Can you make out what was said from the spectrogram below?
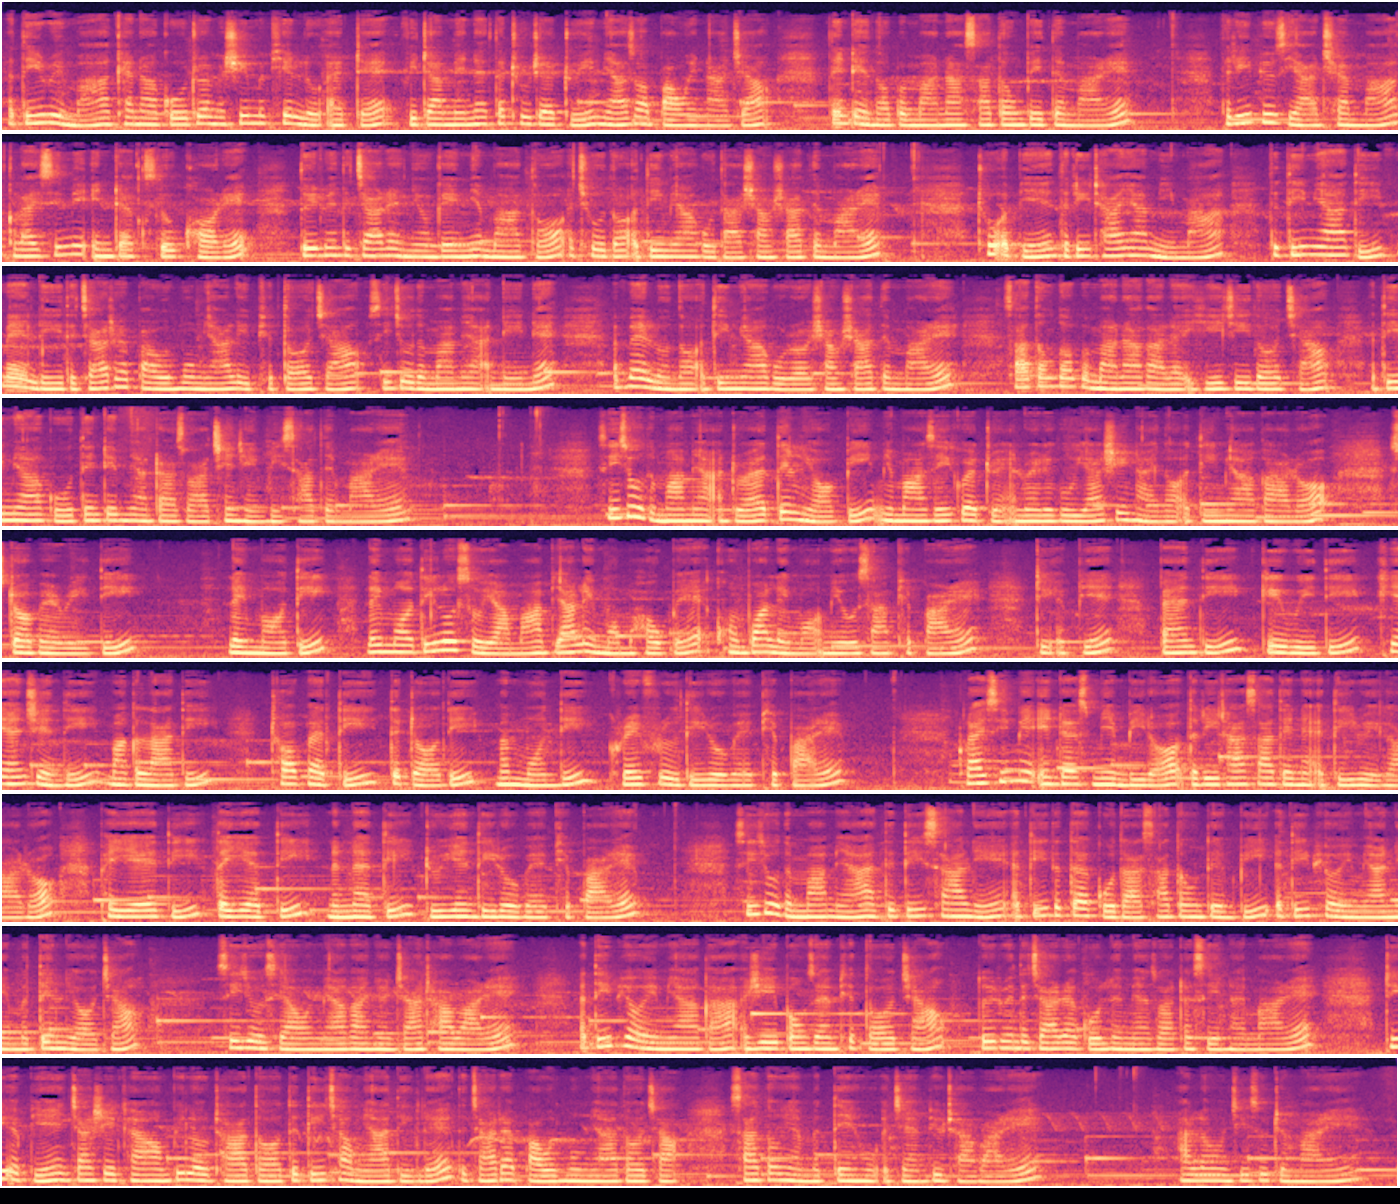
အသီးတွေမှာခန္ဓာကိုယ်အတွက်မရှိမဖြစ်လိုအပ်တဲ့ဗီတာမင်နဲ့သတ္ထုချက်တွေများစွာပါဝင်တာကြောင့်တင့်တယ်သောပမာဏစားသုံးပေးသင့်ပါတယ်သတိပြုစရာအချက်မှာ glycemic index လို့ခေါ်တဲ့သွေးတွင်းတကြားတဲ့ညွန်ကိန်းမြင့်မားသောအချို့သောအသီးများကိုသာရှောင်ရှားသင့်ပါတယ်။ ထို့အပြင်သတိထားရမည်မှာတတိများသည်မှဲ့လေတကြားတဲ့ပါဝင်မှုများလေဖြစ်သောကြောင့်စီးကြိုသမားများအနေနဲ့အမှဲ့လွန်သောအသီးများကိုတော့ရှောင်ရှားသင့်ပါတယ်။စားသုံးသောပမာဏကလည်းအရေးကြီးသောကြောင့်အသီးများကိုတင်းတင်းမြတ်တာစွာချင်းချင်းပြီးစားသင့်ပါတယ်။စီးကျိုသမားများအတွက်တင့်လျော်ပြီးမြန်မာဈေးကွက်တွင်အလွယ်တကူရရှိနိုင်သောအသီးများကတော့ strawberry သည် လိမ္မော်သည်လိမ္မော်သည်လို့ဆိုရမှာပြားလိမ္မော်မဟုတ်ပဲအခွန်ပွားလိမ္မော်အမျိုးအစားဖြစ်ပါတယ်ဒီအပြင်ပန်းသည်ကီဝီသည်ခရမ်းချင်သည်မဂလာသည်ထောပတ်သည်တစ်တော်သည်မမွန်သည် grapefruit သည်တို့ပဲဖြစ်ပါတယ် glycemic index မြင့်ပြီးတော့တတိထားစားတဲ့အသီးတွေကတော့ဖရဲသည်တရက်သည်နနက်သည်ဒူးရင်သည်တို့ပဲဖြစ်ပါတယ်။ စီးကျိုသမားများတတိစားလျင်အသီးတသက်ကိုသာစားသုံးသင့်ပြီးအသီးဖြော်ရည်များနှင့်မသင့်လျော်ကြောင်းစီးကျိုဆရာဝန်များကညွှန်ကြားထားပါတယ်။အသီးဖြော်ရည်များကအရေးပုံစံဖြစ်သောကြောင့်သွေးတွင်းတကြားရက်ကိုလျင်မြန်စွာတက်စေနိုင်ပါတယ်။ဒီအပြင်ကြာရှည်ခံအောင်ပြုလုပ်ထားသောတတိချောက်များသည်လည်းတကြားရက်ပါဝင်မှုများသောကြောင့်စားသုံးရန်မသင့်ဟုအကြံပြုထားပါတယ်။အားလုံးကျေးဇူးတင်ပါတယ်။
